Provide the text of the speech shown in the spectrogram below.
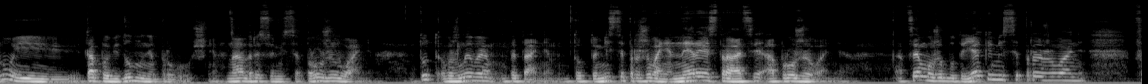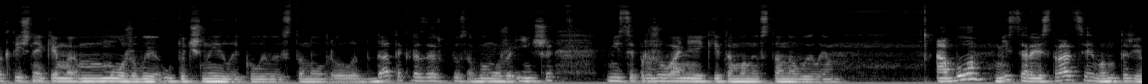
Ну і та повідомлення про вручення на адресу місця проживання. Тут важливе питання: тобто місце проживання не реєстрація, а проживання. А це може бути як і місце проживання, фактично, яке може ви уточнили, коли ви встановлювали додаток Резерв Плюс, або може інше місце проживання, яке там вони встановили. Або місце реєстрації, воно теж є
